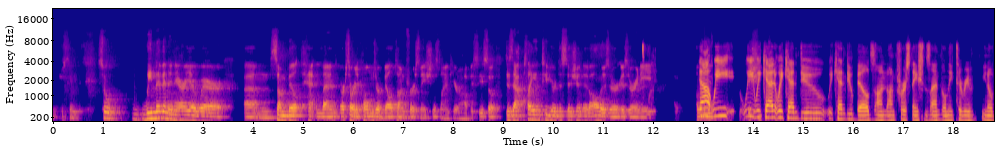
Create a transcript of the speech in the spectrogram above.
Interesting. So we live in an area where um, some built land or sorry homes are built on First Nations land here, obviously. So does that play into your decision at all? Is there is there any? Yeah, we we we can we can do we can do builds on on First Nations land. We'll need to re, you know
